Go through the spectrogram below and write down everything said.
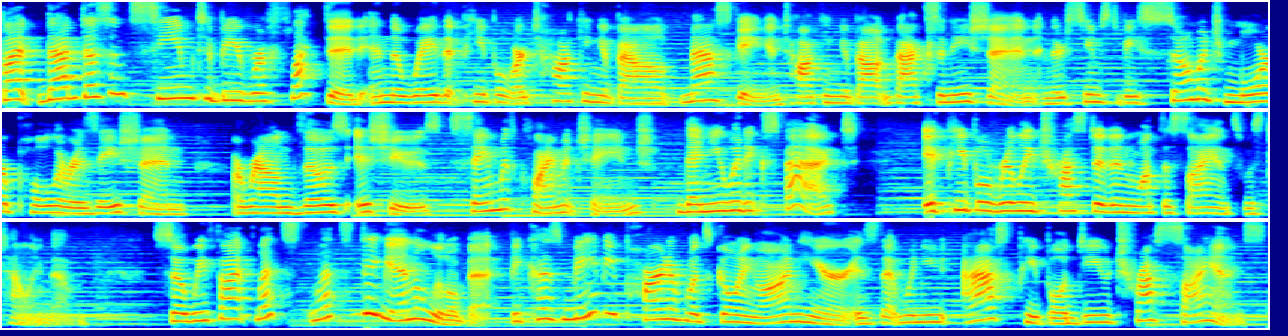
But that doesn't seem to be reflected in the way that people are talking about masking and talking about vaccination. And there seems to be so much more polarization around those issues, same with climate change, than you would expect if people really trusted in what the science was telling them. So we thought let's let's dig in a little bit because maybe part of what's going on here is that when you ask people, do you trust science?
